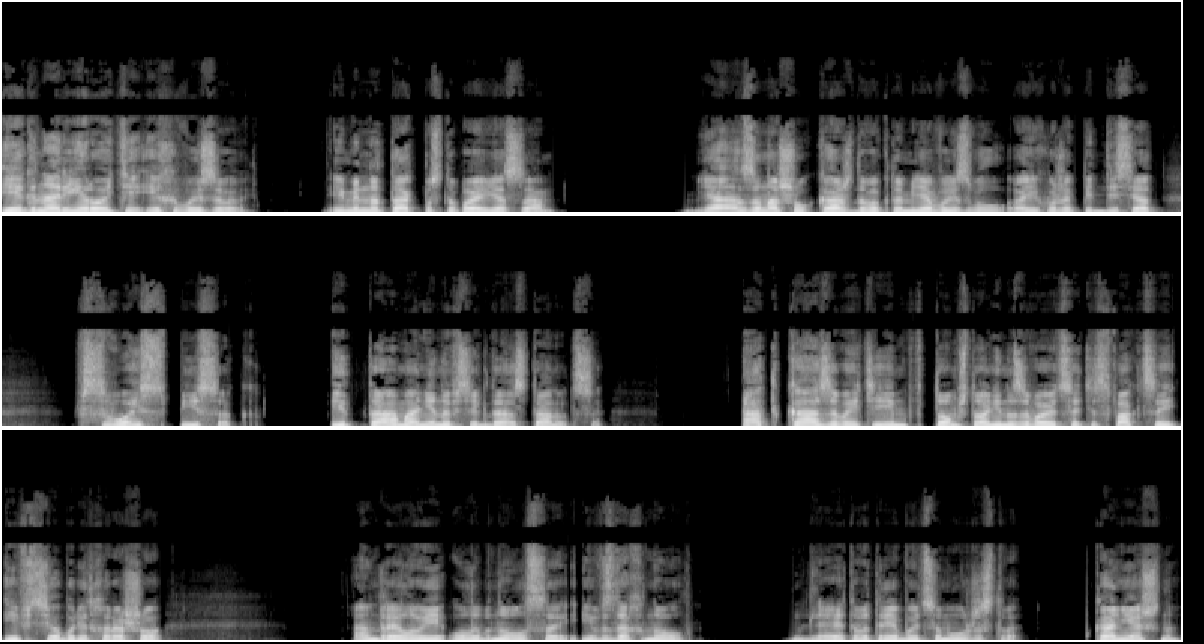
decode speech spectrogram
Игнорируйте их вызовы. Именно так поступаю я сам. Я заношу каждого, кто меня вызвал, а их уже пятьдесят, в свой список, и там они навсегда останутся. Отказывайте им в том, что они называют сатисфакцией, и все будет хорошо. Андре Луи улыбнулся и вздохнул. Для этого требуется мужество. Конечно,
